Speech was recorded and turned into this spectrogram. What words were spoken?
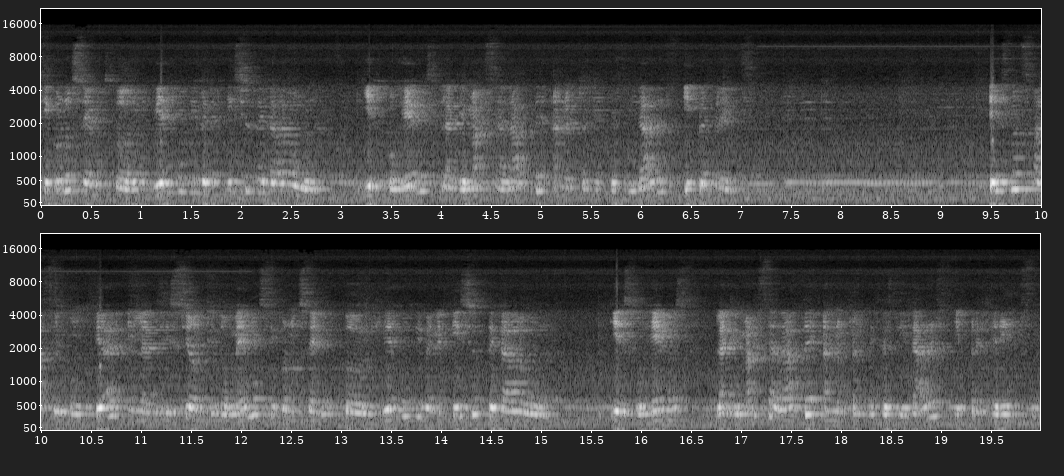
que conocemos todos los riesgos y beneficios de cada una y escogemos la que más se adapte a nuestras necesidades y preferencias. Es más fácil confiar en la decisión que tomemos si conocemos todos los riesgos y beneficios de cada una y escogemos la que más se adapte a nuestras necesidades y preferencias.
